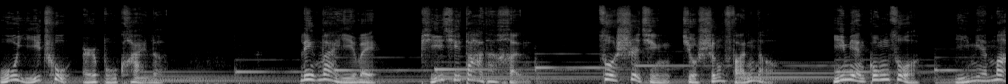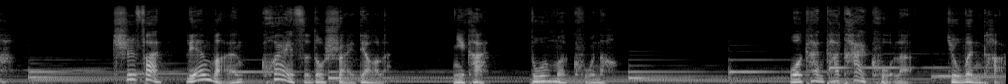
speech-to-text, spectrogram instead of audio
无一处而不快乐。另外一位脾气大得很，做事情就生烦恼，一面工作一面骂，吃饭连碗筷子都甩掉了，你看多么苦恼。我看他太苦了，就问他：“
